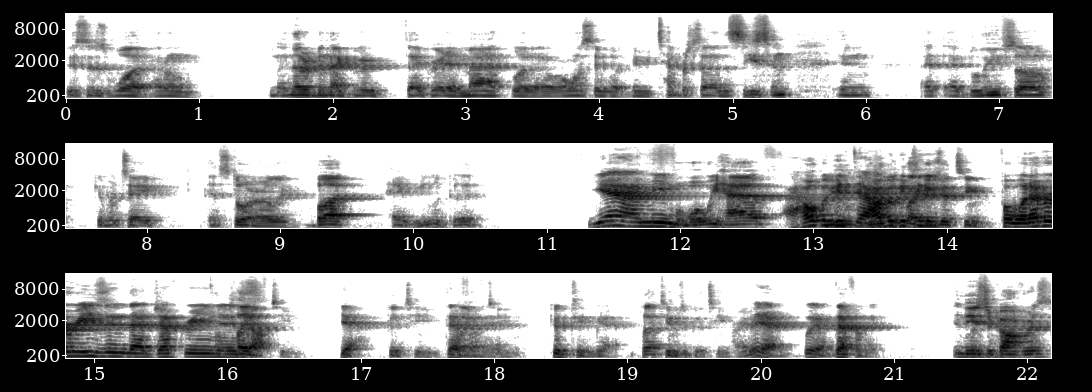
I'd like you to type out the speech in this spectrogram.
this is what I don't. I've never been that good that great at math, but uh, I want to say what maybe ten percent of the season, and I, I believe so, give or take. It's still early, but hey, we look good yeah, I for mean, what we have. I hope it we, can- I hope we it look like a good team, for whatever reason that Jeff Green a is playoff team. Yeah. good team, Definitely. playoff team. good team. Yeah, Playoff team is a good team, right? yeah, yeah, definitely. In the Eastern Conference,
